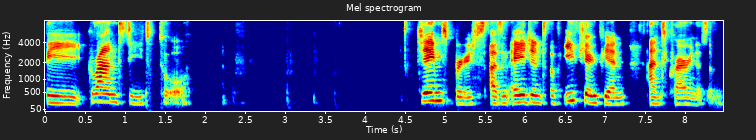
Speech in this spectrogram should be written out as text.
The Grand Detour. James Bruce as an agent of Ethiopian antiquarianism.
